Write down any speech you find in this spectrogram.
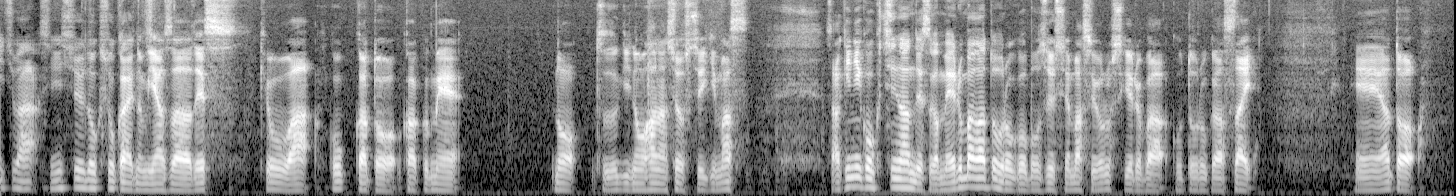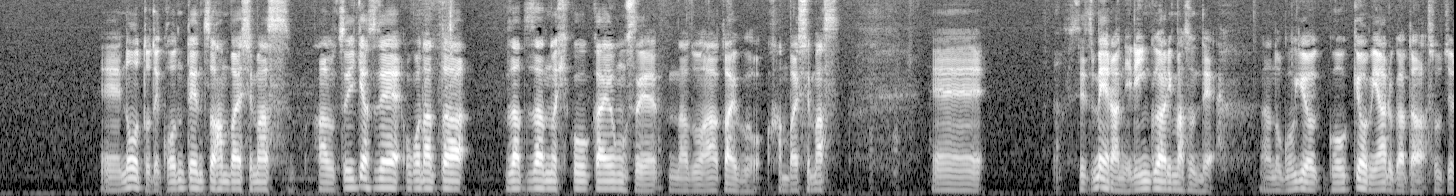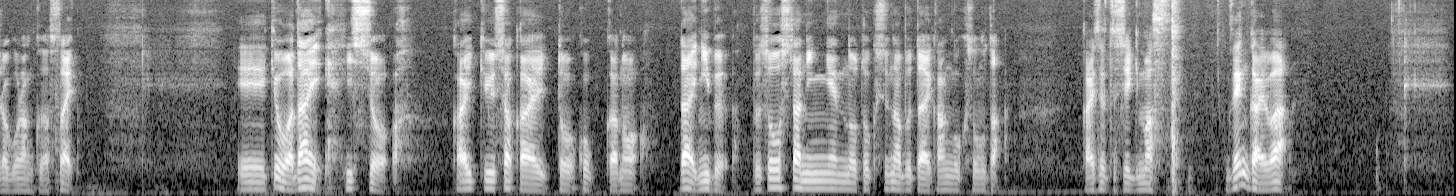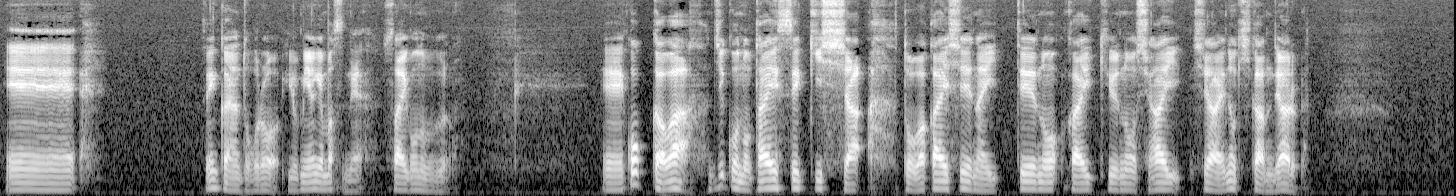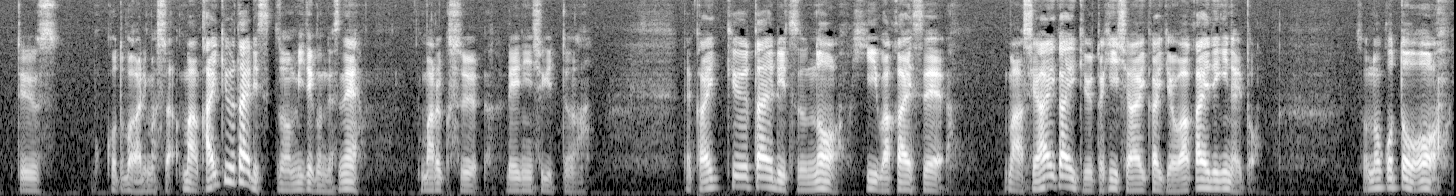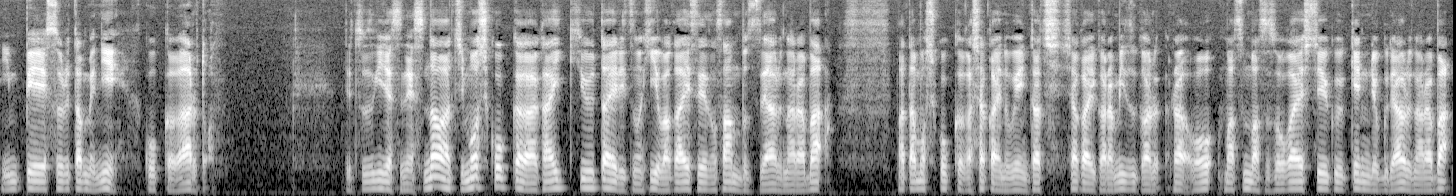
にちは。新州読書会の宮沢です。今日は国家と革命の続きのお話をしていきます。先に告知なんですが、メルマガ登録を募集してます。よろしければご登録ください。えー、あと、えーノートでコンテンツを販売します。あの、ツイキャスで行った雑談の非公開音声などのアーカイブを販売してます。えー説明欄にリンクがありますんで、あのご興ご興味ある方はそちらご覧ください。えー今日は第1章、階級社会と国家の第2部、武装した人間の特殊な部隊、監獄その他、解説していきます。前回は、えー前回のところ読み上げますね。最後の部分。えー国家は自己の堆積者と和解し得ない一定の階級の支配支配の機関であるという言葉がありました。まあ階級対立というのを見ていくんですね。マルクス・レーニン主義っていうのは。で階級対立の非和解性。まあ支配階級と非支配階級は和解できないと。そのことを隠蔽するために国家があると。で続きですね。すなわち、もし国家が階級対立の非和解性の産物であるならば、またもし国家が社会の上に立ち、社会から自らをますます阻害していく権力であるならば、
